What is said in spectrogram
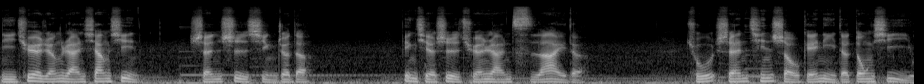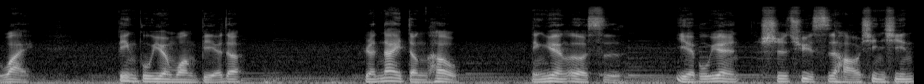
你却仍然相信神是醒着的，并且是全然慈爱的。除神亲手给你的东西以外，并不愿望别的。忍耐等候，宁愿饿死。也不愿失去丝毫信心，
